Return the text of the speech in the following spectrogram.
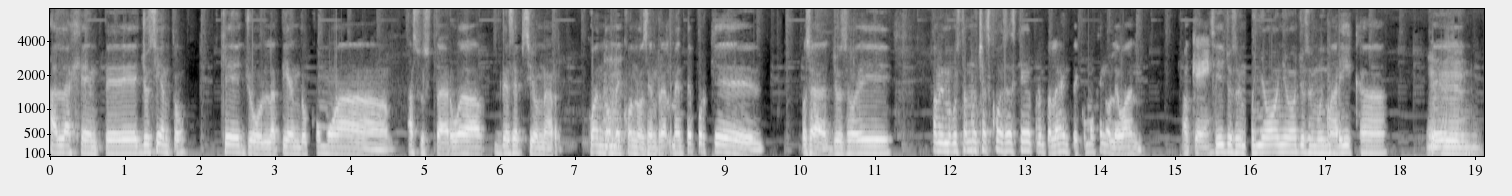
a la gente, yo siento que yo la tiendo como a asustar o a decepcionar cuando me conocen realmente porque, o sea, yo soy, a mí me gustan muchas cosas que de pronto a la gente como que no le van. Ok. Sí, yo soy muy ñoño, yo soy muy marica, eh,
